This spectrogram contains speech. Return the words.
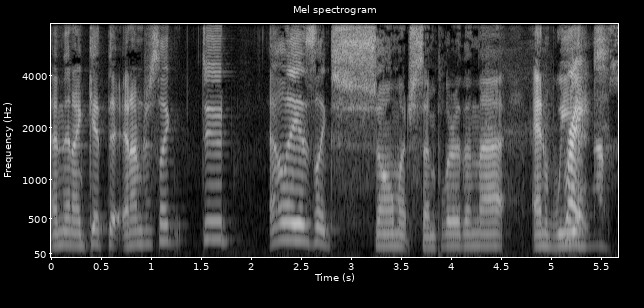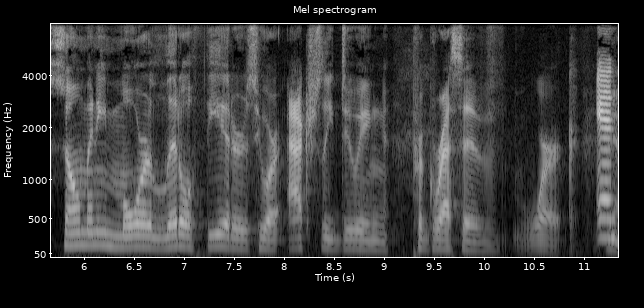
And then I get there, and I'm just like, dude, LA is like so much simpler than that. And we Right. have so many more little theaters who are actually doing progressive work And-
